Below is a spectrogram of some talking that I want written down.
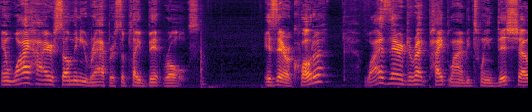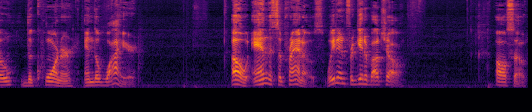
And why hire so many rappers to play bit roles? Is there a quota? Why is there a direct pipeline between this show, The Corner, and The Wire? Oh, and The Sopranos. We didn't forget about y'all. Also,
